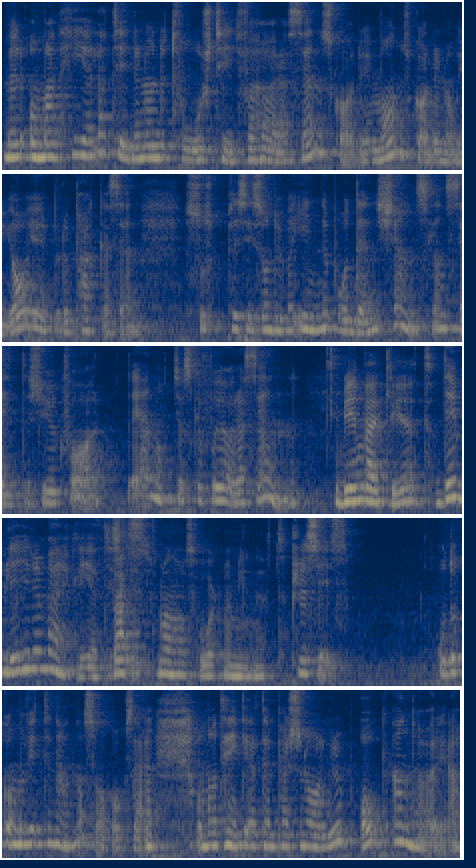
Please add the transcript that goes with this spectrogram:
Men om man hela tiden under två års tid får höra sen ska du, imorgon ska du nog, jag hjälper dig att packa sen. Så precis som du var inne på, den känslan sätter sig ju kvar. Det är något jag ska få göra sen. Det blir en verklighet. Det blir en verklighet till slut. Fast man har svårt med minnet. Precis. Och då kommer vi till en annan sak också här. Om man tänker att en personalgrupp och anhöriga,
